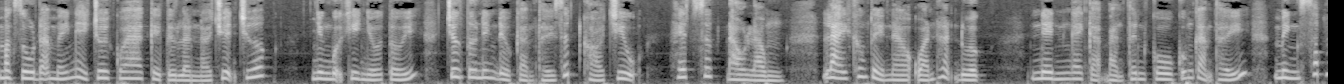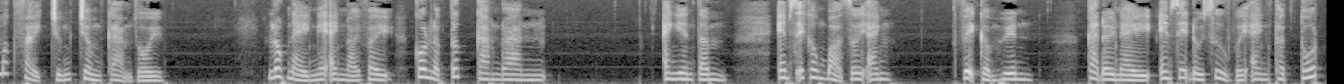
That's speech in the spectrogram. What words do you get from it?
Mặc dù đã mấy ngày trôi qua kể từ lần nói chuyện trước, nhưng mỗi khi nhớ tới, Trương Tư Ninh đều cảm thấy rất khó chịu, hết sức đau lòng, lại không thể nào oán hận được. Nên ngay cả bản thân cô cũng cảm thấy mình sắp mắc phải chứng trầm cảm rồi. Lúc này nghe anh nói vậy, cô lập tức cam đoan. Anh yên tâm, em sẽ không bỏ rơi anh. Vệ Cẩm Huyên, cả đời này em sẽ đối xử với anh thật tốt.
